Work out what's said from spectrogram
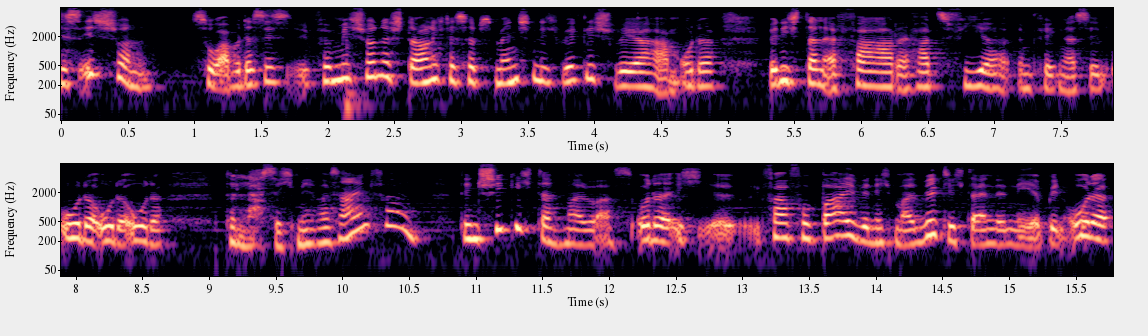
Das ist schon so, aber das ist für mich schon erstaunlich, dass selbst Menschen, die es wirklich schwer haben, oder wenn ich dann erfahre, Hartz-IV-Empfänger sind, oder, oder, oder, dann lasse ich mir was einfallen. Den schicke ich dann mal was. Oder ich, äh, ich fahre vorbei, wenn ich mal wirklich da in der Nähe bin. Oder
